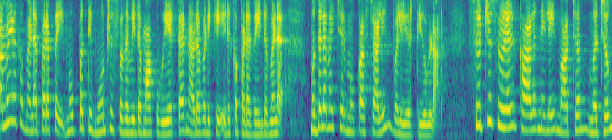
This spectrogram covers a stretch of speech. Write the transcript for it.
தமிழக வனப்பரப்பை முப்பத்தி மூன்று சதவீதமாக உயர்த்த நடவடிக்கை எடுக்கப்பட வேண்டும் என முதலமைச்சர் மு ஸ்டாலின் வலியுறுத்தியுள்ளார். சுற்றுச்சூழல் காலநிலை மாற்றம் மற்றும்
